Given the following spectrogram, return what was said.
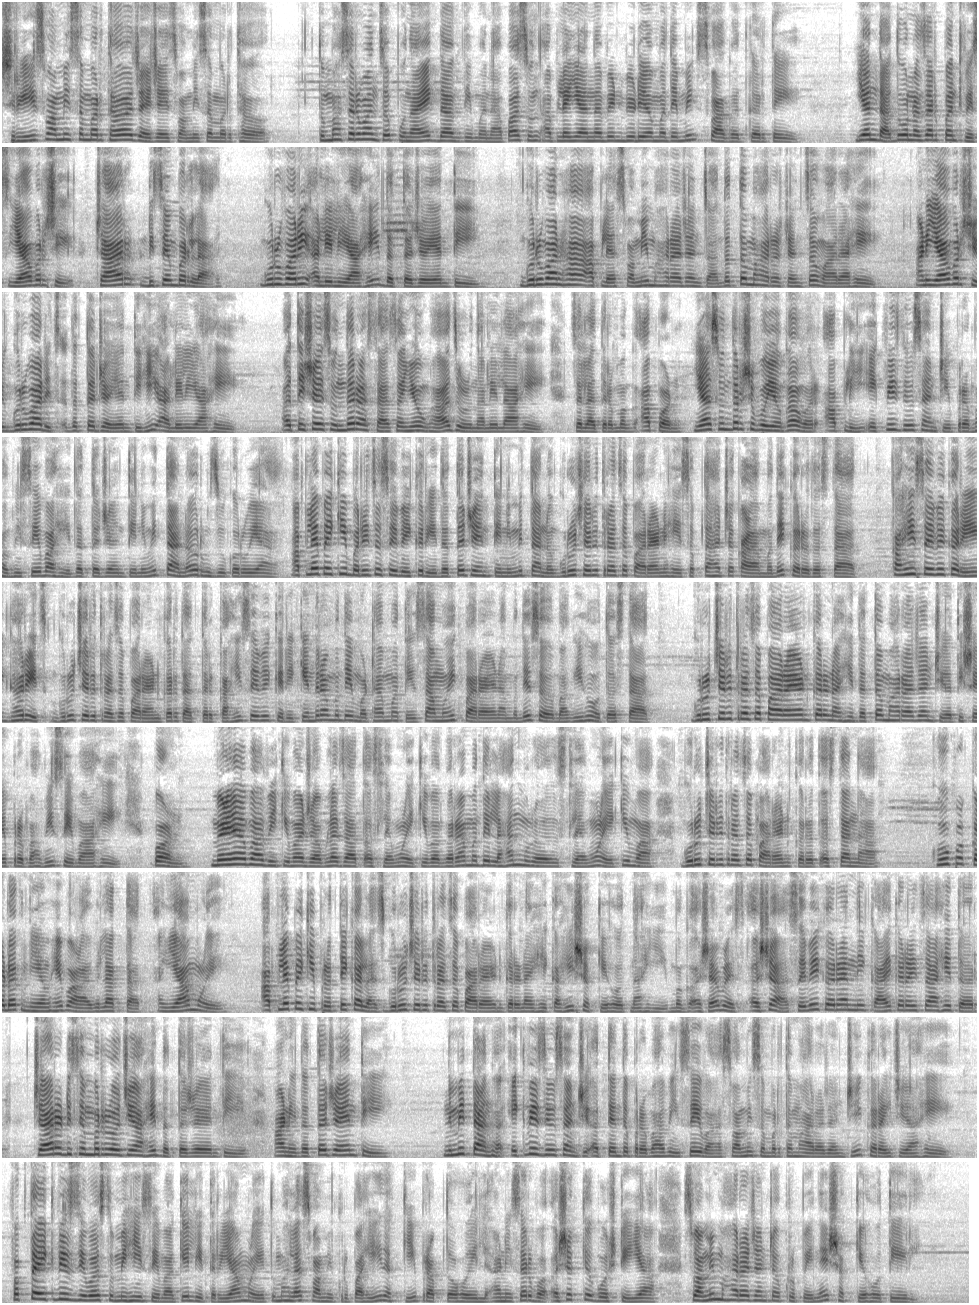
श्री स्वामी समर्थ जय जय स्वामी समर्थ. तुम्हा सर्वांचं पुन्हा एकदा अगदी मनापासून आपल्या या नवीन व्हिडिओमध्ये मी स्वागत करते. यंदा दोन हजार पंचवीस यावर्षी चार डिसेंबरला गुरुवारी आलेली आहे दत्त जयंती. गुरुवार हा आपल्या स्वामी महाराजांचा दत्त महाराजांचा वार आहे. आणि यावर्षी गुरुवारीच दत्त जयंतीही आलेली आहे. अतिशय सुंदर असा संयोग हा जुळून आलेला आहे. चला तर मग आपण या सुंदर शुभयोगावर आपली एकवीस दिवसांची प्रभावी सेवा ही दत्तजयंती निमित्तानं रुजू करूया. आपल्यापैकी बरेच सेवेकरी दत्तजयंती निमित्तानं गुरुचरित्राचं पारायण हे सप्ताहाच्या काळामध्ये करत असतात. काही सेवेकरी घरीच गुरुचरित्राचं पारायण करतात तर काही सेवेकरी केंद्रामध्ये मठामध्ये सामूहिक पारायणामध्ये सहभागी होत असतात. गुरुचरित्राचं पारायण करणं ही दत्त महाराजांची अतिशय प्रभावी सेवा आहे. पण वेळेअभावी किंवा जॉबला जात असल्यामुळे किंवा घरामध्ये लहान मुलं असल्यामुळे किंवा गुरुचरित्राचं पारायण करत असताना खूप कडक नियम हे पाळावे लागतात. आणि यामुळे आपल्यापैकी प्रत्येकालाच गुरुचरित्राचं पारायण करणं हे काही शक्य होत नाही. मग अशा वेळेस अशा सेवेकऱ्यांनी काय करायचं आहे तर चार डिसेंबर रोजी आहे दत्त जयंती आणि दत्त जयंती निमित्तानं एकवीस दिवसांची अत्यंत प्रभावी सेवा स्वामी समर्थ महाराजांची करायची आहे. फक्त एकवीस दिवस तुम्ही ही सेवा केली तर यामुळे तुम्हाला स्वामी कृपा ही नक्की प्राप्त होईल आणि सर्व अशक्य गोष्टी या स्वामी महाराजांच्या कृपेने शक्य होतील.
